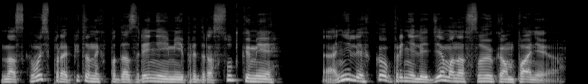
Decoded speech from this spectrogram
насквозь пропитанных подозрениями и предрассудками, они легко приняли демона в свою компанию.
